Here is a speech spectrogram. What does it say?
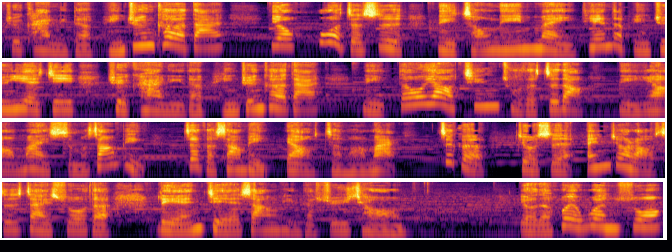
去看你的平均客单，又或者是你从你每天的平均业绩去看你的平均客单，你都要清楚的知道你要卖什么商品，这个商品要怎么卖。这个就是 Angel 老师在说的连接商品的需求。有的会问说，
